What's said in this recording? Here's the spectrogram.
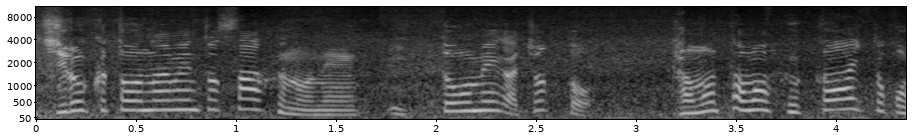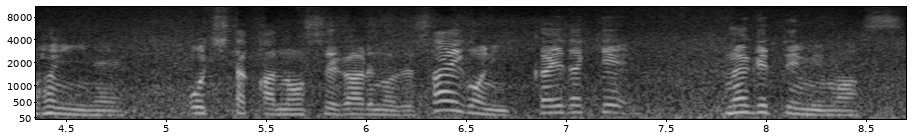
16トーナメントサーフのね1投目がちょっとたまたま深いところにね落ちた可能性があるので最後に1回だけ投げてみます。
